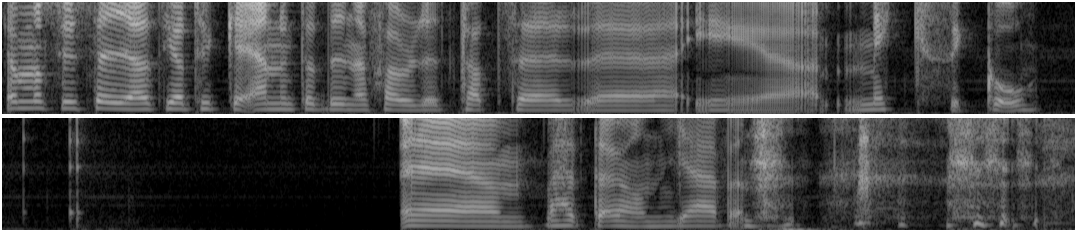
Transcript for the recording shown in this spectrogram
Jag måste ju säga att jag tycker en av dina favoritplatser eh, är Mexiko. Eh, vad hette ön, jäveln?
